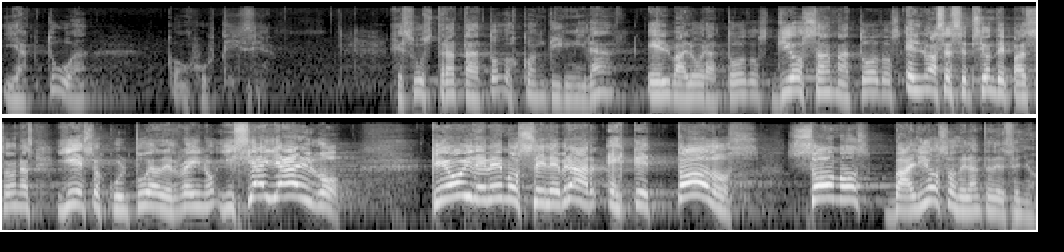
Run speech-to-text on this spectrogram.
y actúa con justicia. Jesús trata a todos con dignidad, Él valora a todos, Dios ama a todos, Él no hace excepción de personas y eso es cultura del reino. Y si hay algo que hoy debemos celebrar es que todos somos valiosos delante del Señor.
